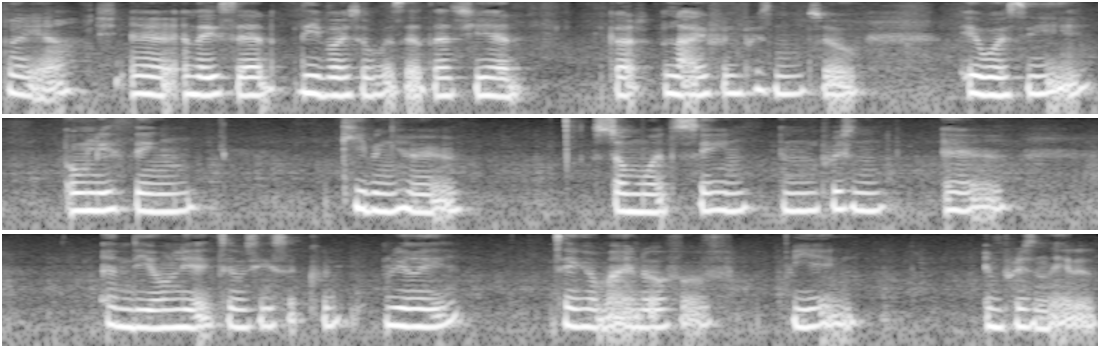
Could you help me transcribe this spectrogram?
But yeah, she, uh, and they said the voiceover said that she had got life in prison, so it was the only thing keeping her somewhat sane in prison, uh, and the only activities that could really take her mind off of being imprisonated.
